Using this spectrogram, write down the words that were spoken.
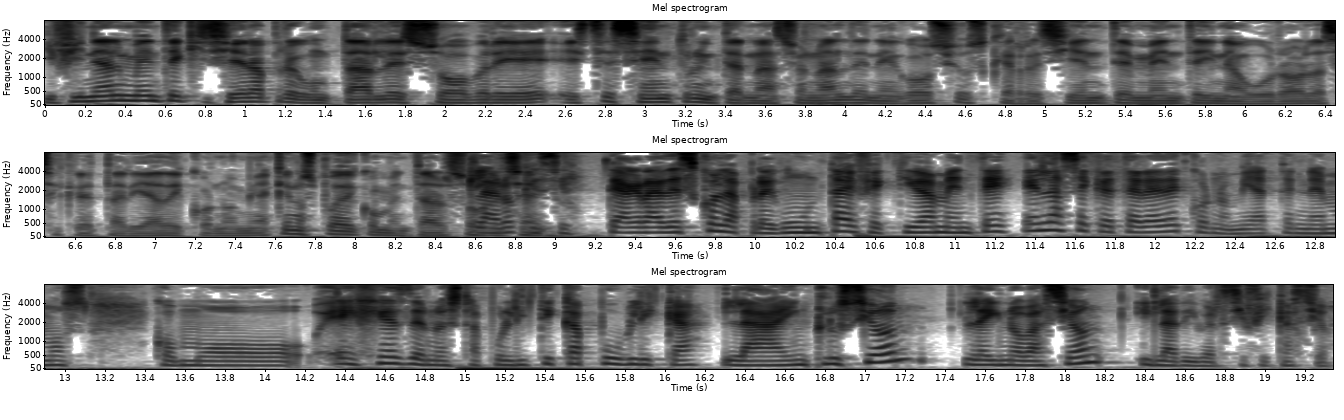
Y finalmente quisiera preguntarle sobre este Centro Internacional de Negocios que recientemente inauguró la Secretaría de Economía. ¿Qué nos puede comentar sobre Claro que sí. Te agradezco la pregunta. Efectivamente, en la Secretaría de Economía tenemos como ejes de nuestra política pública la inclusión la innovación y la diversificación.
